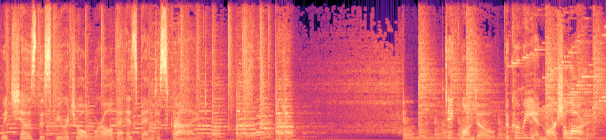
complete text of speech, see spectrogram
which shows the spiritual world that has been described. Taekwondo, the Korean martial art.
